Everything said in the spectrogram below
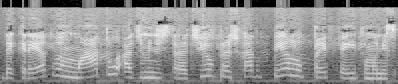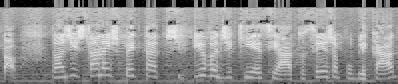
O decreto é um ato administrativo praticado pelo prefeito municipal. Então a gente está na expectativa de que esse ato seja publicado,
